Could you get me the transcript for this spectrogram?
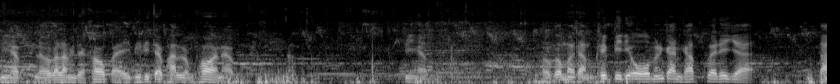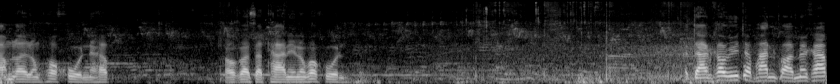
นี่ครับ เรากำลังจะเข้าไปพิพิธภัณฑ์หลวงพ่อนะครับนี่ครับเราก็มาทำคลิปวิดีโอเหมือนกันครับ เพื่อที่จะตามรอยหลวงพ่อคูณนะครับ เขาก็ศรัทธาในหลวงพ่อคูณ อาจารย์เข้าพิพิธภัณฑ์ก่อนไหมครับ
